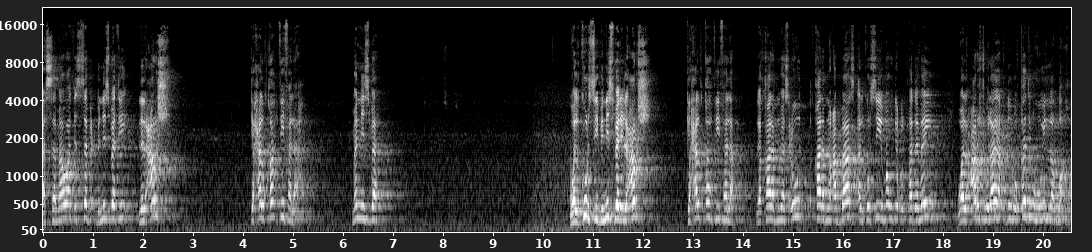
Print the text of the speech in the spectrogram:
السماوات السبع بالنسبة للعرش كحلقة في فلاة ما النسبة؟ والكرسي بالنسبة للعرش كحلقة في فلاة قال ابن مسعود قال ابن عباس الكرسي موضع القدمين والعرش لا يقدر قدره إلا الله.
